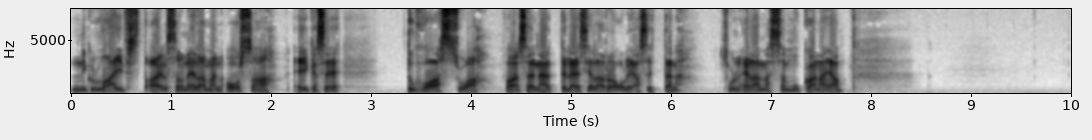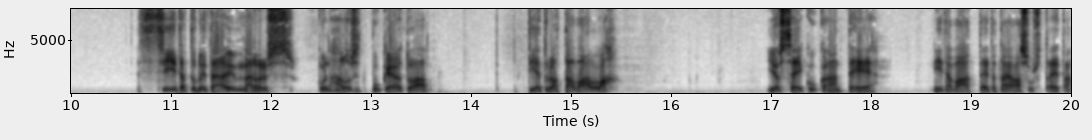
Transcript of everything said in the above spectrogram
niin kuin lifestyle, se on elämän osa, eikä se tuhoa sua, vaan se näyttelee siellä roolia sitten sun elämässä mukana. Ja siitä tuli tämä ymmärrys, kun halusit pukeutua tietyllä tavalla – jos ei kukaan tee niitä vaatteita tai asusteita,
